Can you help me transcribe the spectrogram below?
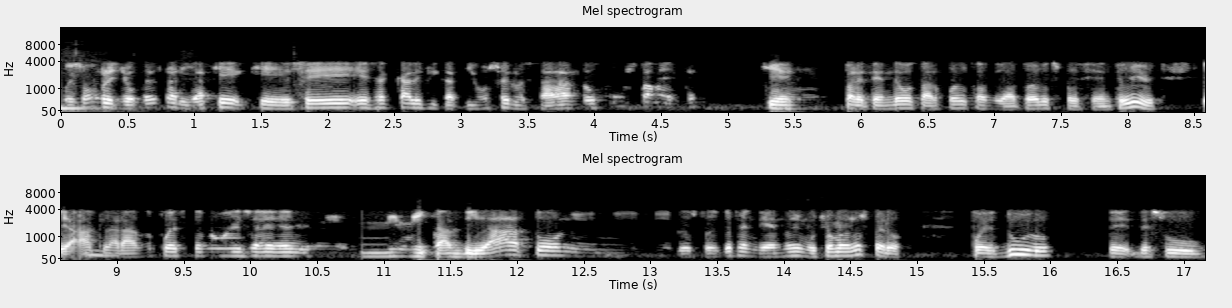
pues hombre, yo pensaría que, que ese, ese calificativo se lo está dando justamente quien pretende votar por el candidato del expresidente Uribe. Eh, aclarando pues que no es eh, ni mi candidato, ni, ni- lo estoy defendiendo, ni mucho menos, pero pues dudo de, de su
